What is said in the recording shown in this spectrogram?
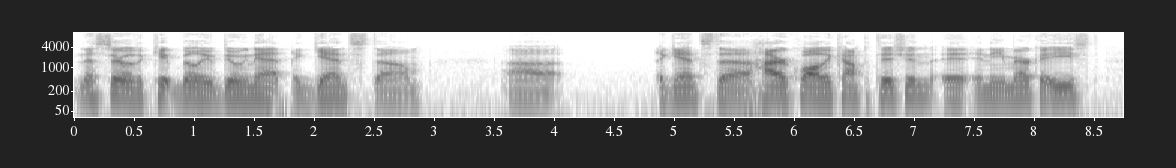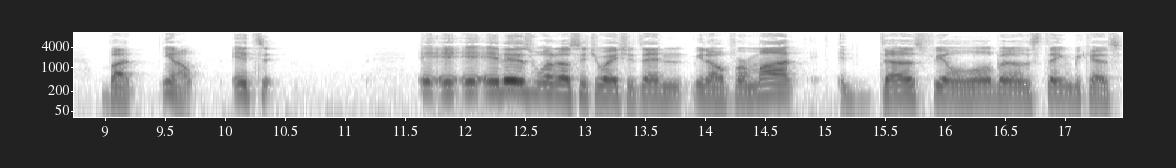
necessarily the capability of doing that against um, uh, against uh, higher quality competition in, in the America East, but you know it's it, it, is one of those situations, and you know Vermont it does feel a little bit of this thing because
